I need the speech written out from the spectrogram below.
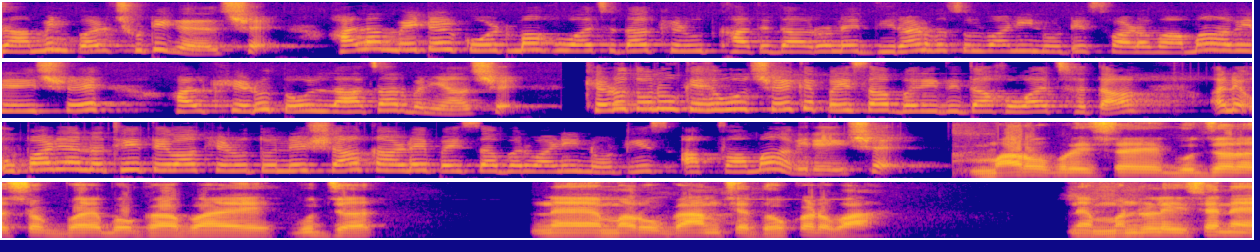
જામીન પર છૂટી ગયેલ છે. હાલ આ મેટર કોર્ટમાં હોવા છતાં ખેડૂત ખાતેદારોને ધિરાણ વસૂલવાની નોટિસ ફાળવવામાં આવી રહી છે. હાલ ખેડૂતો લાચાર બન્યા છે. ખેડૂતોનું કહેવું છે કે પૈસા ભરી દીધા હોવા છતાં અને ઉપાડ્યા નથી તેવા ખેડૂતોને શા કારણે પૈસા ભરવાની નોટિસ આપવામાં આવી રહી છે? મારો પરિચય ગુજર અશોકભાઈ બોઘાભાઈ ગુજર ને મારું ગામ છે ધોકડવા ને મંડળી છે ને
